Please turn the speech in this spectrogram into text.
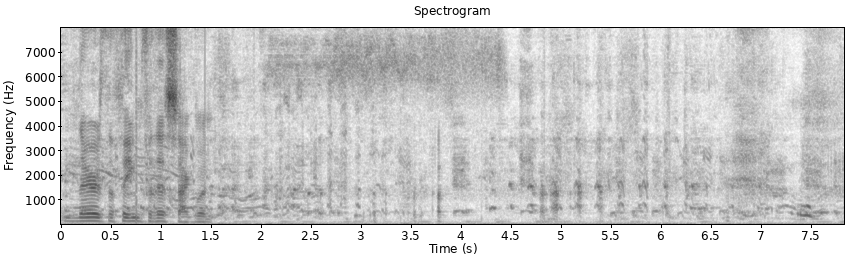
There's the theme for this segment.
